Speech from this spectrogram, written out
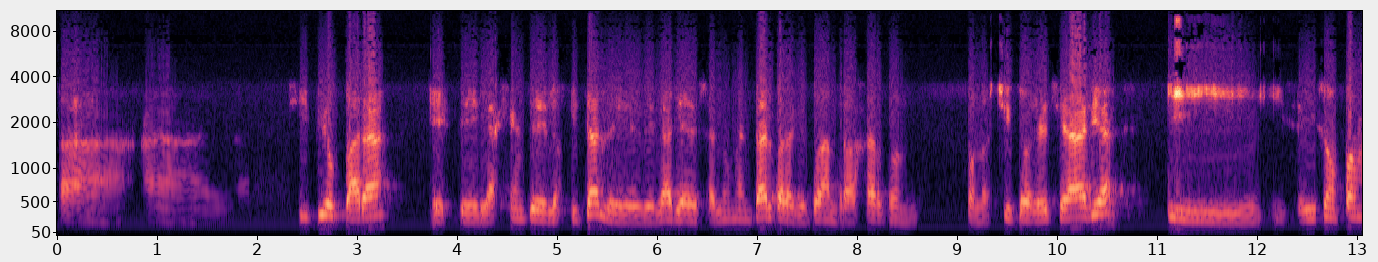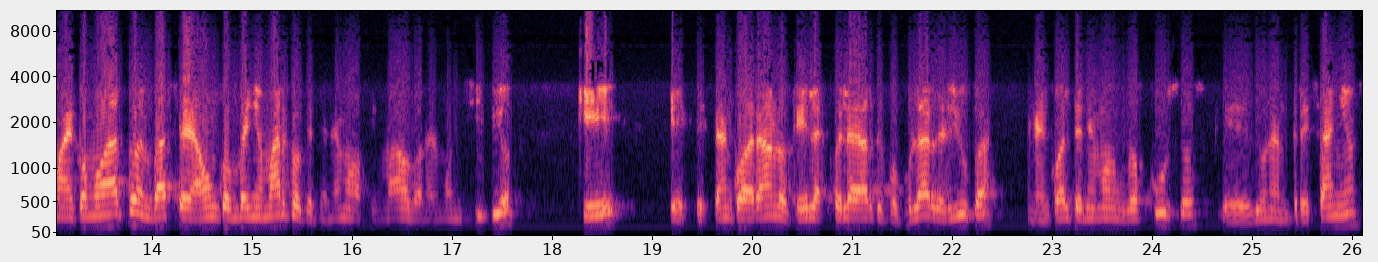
al municipio para este, la gente del hospital, del área de salud mental, para que puedan trabajar con, con los chicos de ese área. Y, se hizo en forma de comodato en base a un convenio marco que tenemos firmado con el municipio que este, está encuadrado en lo que es la Escuela de Arte Popular del IUPA, en el cual tenemos dos cursos que duran tres años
